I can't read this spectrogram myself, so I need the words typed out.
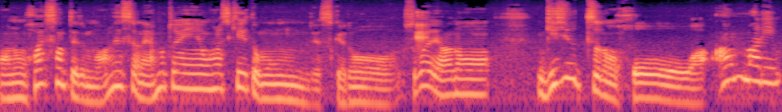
あの、林さんってでもあれですよね、本当にお話聞いてと思うんですけど、すごいあの、技術の方はあんまり、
